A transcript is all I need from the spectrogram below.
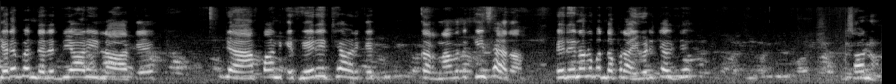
ਜਿਹੜੇ ਬੰਦੇ ਨੇ ਦਿਹਾੜੀ ਲਾ ਕੇ ਜਾਂ ਭੰਨ ਕੇ ਫੇਰ ਇੱਥੇ ਆਣ ਕੇ ਕਰਨਾ ਵਾ ਤੇ ਕੀ ਫਾਇਦਾ? ਫਿਰ ਇਹਨਾਂ ਨੂੰ ਬੰਦਾ ਪ੍ਰਾਈਵੇਟ ਚੱਲ ਜੇ। ਸਾਨੂੰ?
